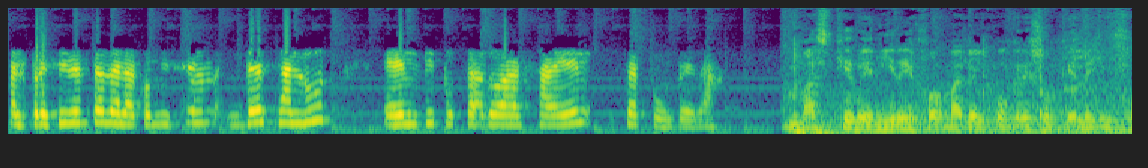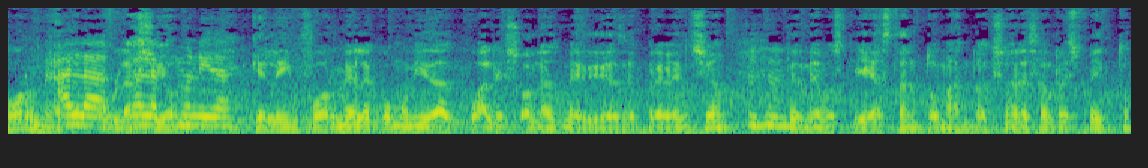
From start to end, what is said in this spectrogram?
al presidente de la Comisión de Salud, el diputado Asael Sepúlveda más que venir a informarle al Congreso, que le informe a, la, población, que le informe a la comunidad cuáles son las medidas de prevención. Entendemos que ya están tomando acciones al respecto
